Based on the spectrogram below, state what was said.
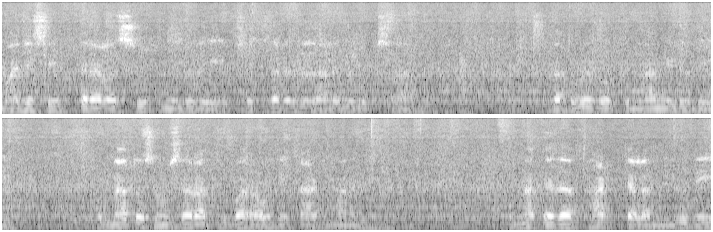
माझ्या शेतकऱ्याला सूट मिळू दे शेतकऱ्याचं झालेलं नुकसान. का तू वेगळं पुन्हा मिळू दे? पुन्हा तो संसारात उभा राहू दे ताट मानले पुन्हा त्याचा थाट त्याला मिळू दे.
